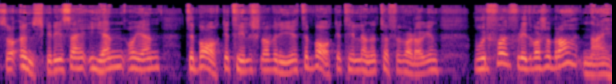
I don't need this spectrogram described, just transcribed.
så ønsker de seg igjen og igjen tilbake til slaveriet, tilbake til denne tøffe hverdagen. Hvorfor? Fordi det var så bra? Nei,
